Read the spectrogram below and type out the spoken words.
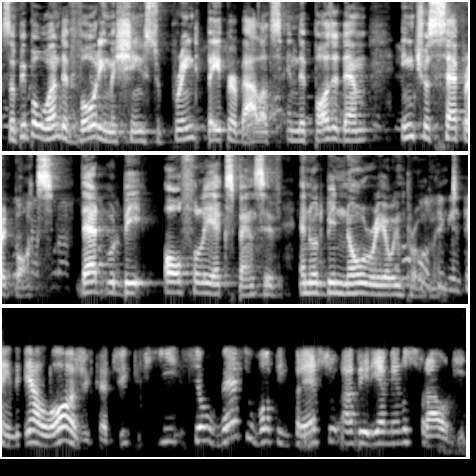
Some people want the voting machines to print paper ballots and deposit them into a separate box. That would be awfully expensive and would be no real Eu não consigo improvement. entender a lógica de que se houvesse o voto impresso haveria menos fraude.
